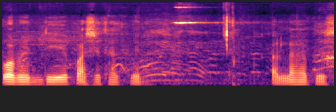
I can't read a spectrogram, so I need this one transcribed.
কমেন্ট দিয়ে পাশে থাকবেন। আল্লাহ হাফিজ।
